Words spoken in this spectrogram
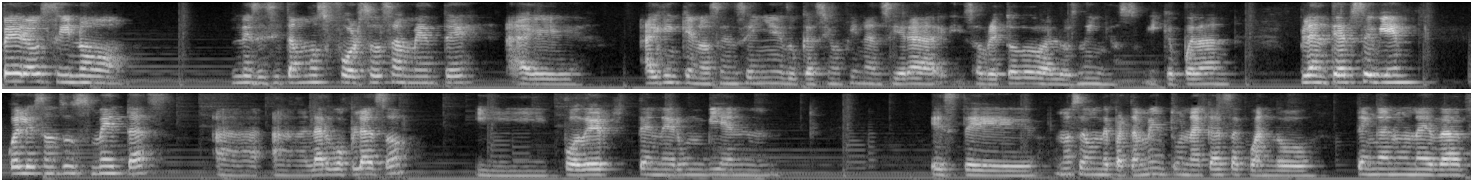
Pero si no, necesitamos forzosamente eh, alguien que nos enseñe educación financiera y sobre todo a los niños y que puedan plantearse bien cuáles son sus metas a, largo plazo y poder tener un bien este, no sé, un departamento, una casa cuando tengan una edad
